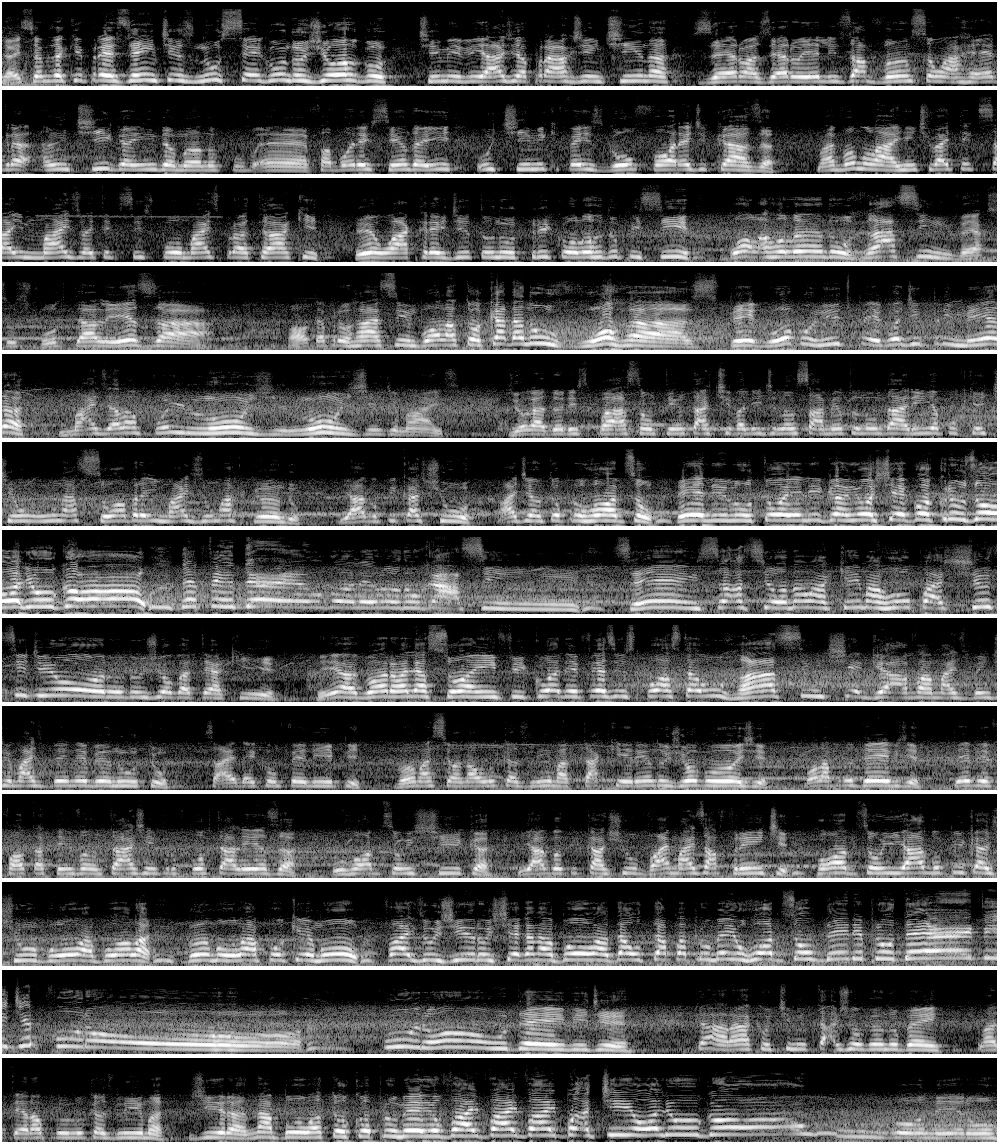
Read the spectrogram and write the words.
Já estamos aqui presentes no segundo jogo. Time viaja para Argentina, 0 a 0 Eles avançam a regra antiga ainda, mano, é, favorecendo aí o time que fez gol fora de casa. Mas vamos lá, a gente vai ter que sair mais, vai ter que se expor mais pro ataque. Eu acredito no tricolor do PC. Bola rolando, Racing versus Fortaleza. Volta pro Racing, bola tocada no Rojas. Pegou bonito, pegou de primeira, mas ela foi longe, longe demais. Jogadores passam, tentativa ali de lançamento não daria porque tinham um na sobra e mais um marcando. Iago Pikachu adiantou pro Robson, ele lutou, ele ganhou, chegou, cruzou, olha o gol! Defendeu o goleiro do Racing! Sensacional a queima-roupa, chance de ouro do jogo até aqui. E agora olha só, hein, ficou a defesa exposta, o Racing chegava mais bem demais Benevenuto. Sai daí com o Felipe. Vamos acionar o Lucas Lima. Tá querendo o jogo hoje. Bola pro David. Teve falta, tem vantagem pro Fortaleza. O Robson estica. Iago Pikachu vai mais à frente. Robson, Iago Pikachu. Boa bola. Vamos lá, Pokémon. Faz o giro, chega na boa. Dá o tapa pro meio. Robson dele pro David. Furou! Furou o David. Caraca, o time tá jogando bem. Lateral pro Lucas Lima. Gira na boa, tocou pro meio. Vai, vai, vai. Bate, olha o gol. Goleiro.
